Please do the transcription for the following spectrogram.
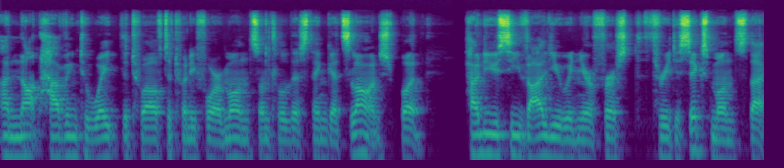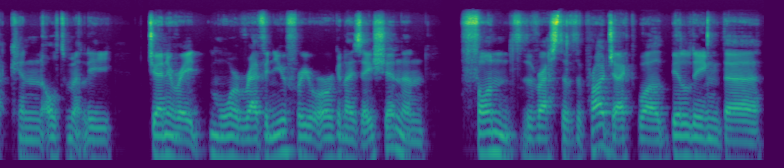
and not having to wait the 12 to 24 months until this thing gets launched. But how do you see value in your first three to six months that can ultimately generate more revenue for your organization and fund the rest of the project while building the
